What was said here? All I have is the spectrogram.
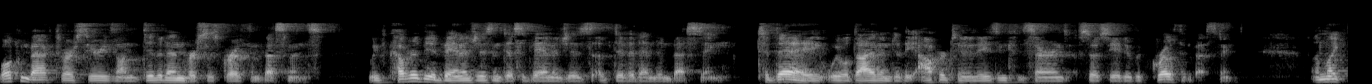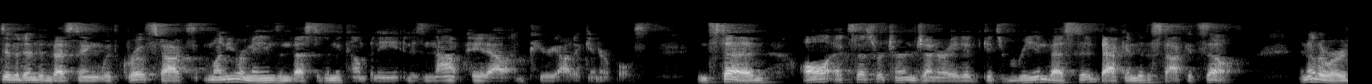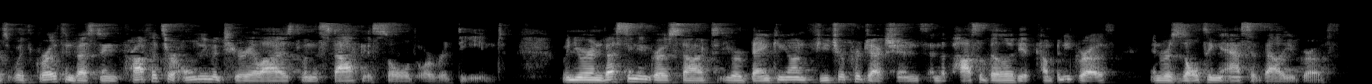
Welcome back to our series on dividend versus growth investments. We've covered the advantages and disadvantages of dividend investing. Today, we will dive into the opportunities and concerns associated with growth investing. Unlike dividend investing with growth stocks, money remains invested in the company and is not paid out in periodic intervals. Instead, all excess return generated gets reinvested back into the stock itself. In other words, with growth investing, profits are only materialized when the stock is sold or redeemed. When you are investing in growth stocks, you are banking on future projections and the possibility of company growth and resulting asset value growth.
